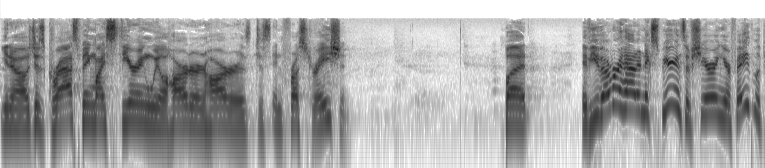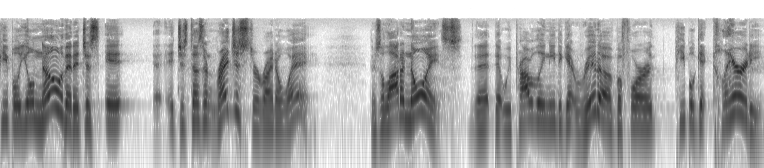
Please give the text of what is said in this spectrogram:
You know, I was just grasping my steering wheel harder and harder, just in frustration. But if you've ever had an experience of sharing your faith with people, you'll know that it just it it just doesn't register right away. There's a lot of noise that, that we probably need to get rid of before people get clarity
